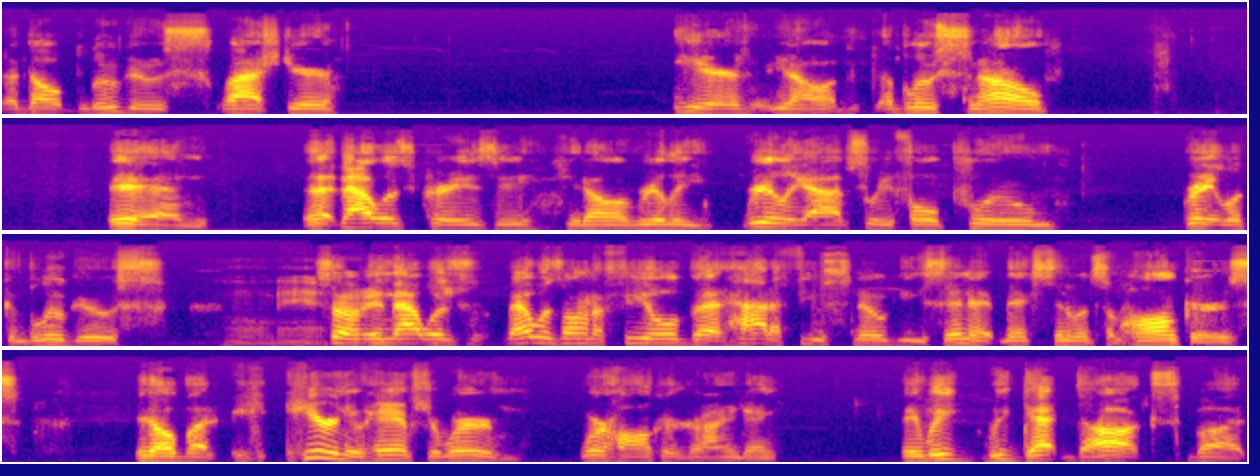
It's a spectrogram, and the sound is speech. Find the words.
adult blue goose last year. Here, you know, a blue snow, and that, that was crazy. You know, really, really, absolutely full plume, great looking blue goose. Oh man. So, and that was that was on a field that had a few snow geese in it, mixed in with some honkers. You know, but here in New Hampshire, we're we're honker grinding. I mean, we we get ducks, but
